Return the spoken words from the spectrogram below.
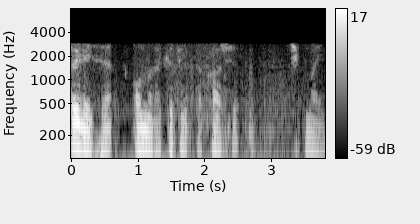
Öyleyse onlara kötülükte karşı çıkmayın.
